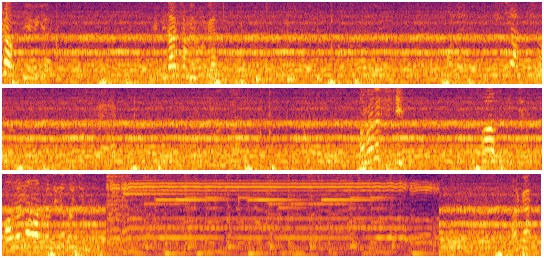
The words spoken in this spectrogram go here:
Çat diye bir geldi. E, bir daha açamıyorum aga. Abi yaklaşıyor. Oldu bir ara. Ananı sikeyim. Ha siktir. Ananı avradını bacını. Aga.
